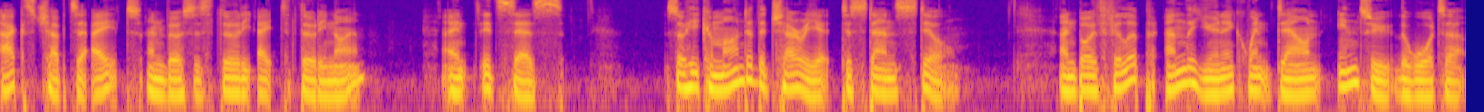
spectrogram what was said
Acts chapter 8 and verses 38 to 39, and it says, So he commanded the chariot to stand still. And both Philip and the eunuch went down into the water,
